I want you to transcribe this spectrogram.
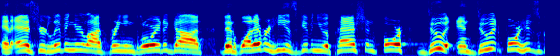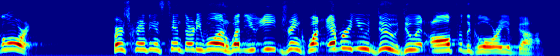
And as you're living your life bringing glory to God, then whatever He has given you a passion for, do it and do it for His glory. 1 Corinthians 10:31, whether you eat, drink, whatever you do, do it all for the glory of God.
